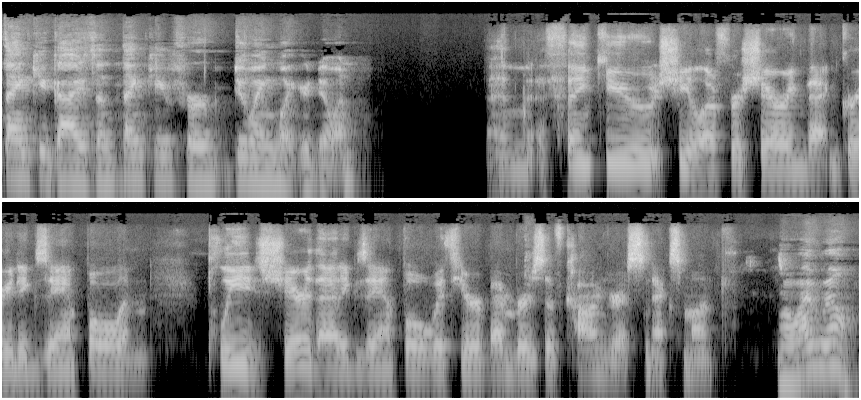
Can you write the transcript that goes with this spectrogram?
thank you guys and thank you for doing what you're doing. And thank you, Sheila, for sharing that great example. And please share that example with your members of Congress next month. Oh, I will.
